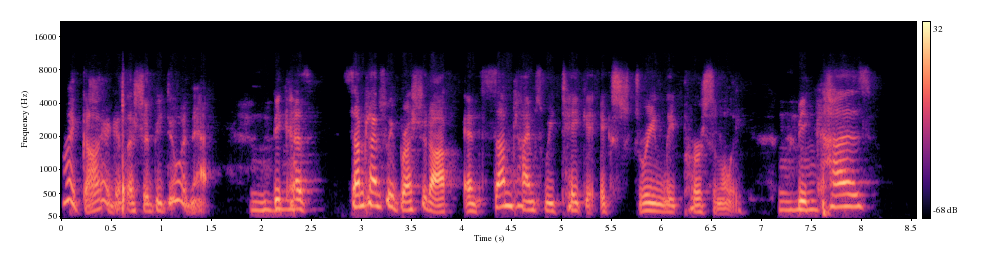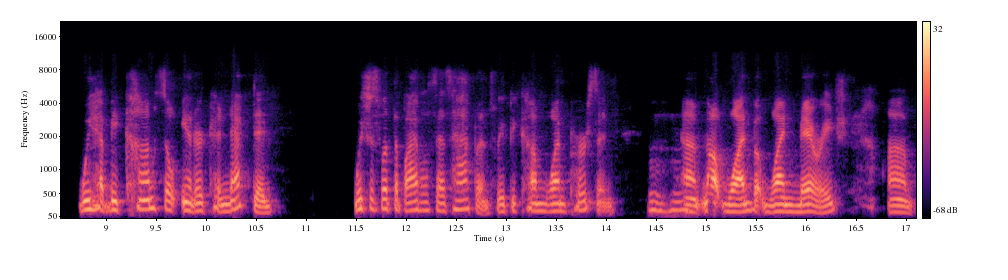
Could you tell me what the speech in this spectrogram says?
my God, I guess I should be doing that. Mm-hmm. Because sometimes we brush it off and sometimes we take it extremely personally mm-hmm. because we have become so interconnected, which is what the Bible says happens. We become one person. Mm-hmm. Um, not one, but one marriage, um,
